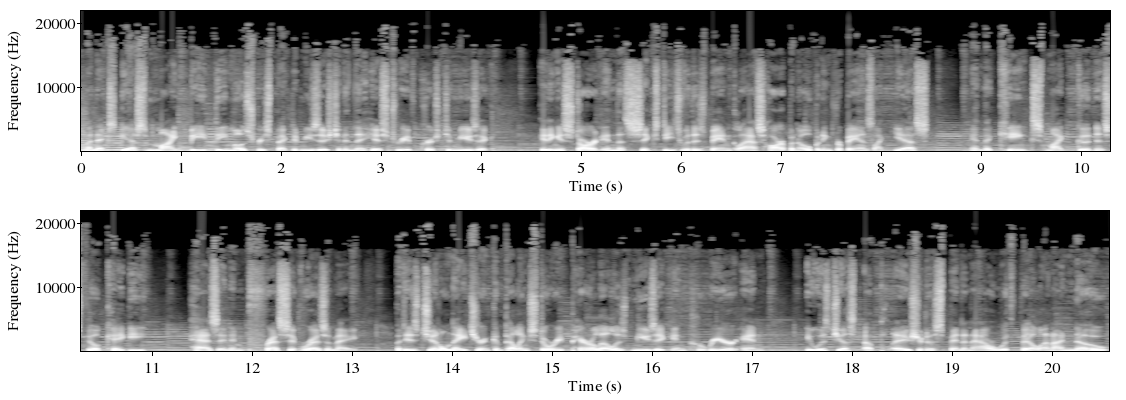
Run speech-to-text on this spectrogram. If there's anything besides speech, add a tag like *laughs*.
My next guest might be the most respected musician in the history of Christian music, getting his start in the 60s with his band Glass Harp and opening for bands like Yes and The Kinks. My goodness, Phil Keaggy has an impressive resume, but his gentle nature and compelling story parallel his music and career, and it was just a pleasure to spend an hour with Phil, and I know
